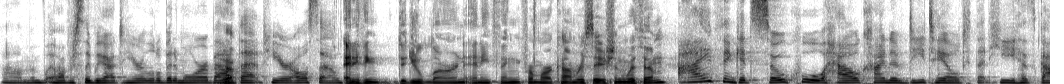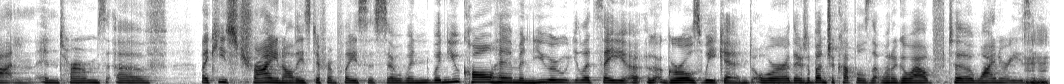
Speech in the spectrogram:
Um, obviously, we got to hear a little bit more about Yeah. that here also. Anything? Did you learn anything from our conversation with him? I think it's so cool how kind of detailed that he has gotten in terms of like he's trying all these different places. So when when you call him and you let's say a, a girls' weekend or there's a bunch of couples that want to go out to wineries and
